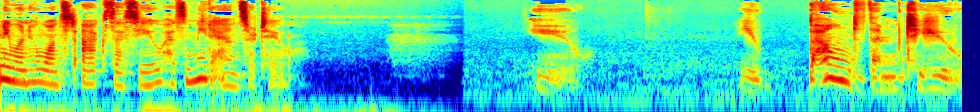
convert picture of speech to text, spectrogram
Anyone who wants to access you has me to answer to. You. You bound them to you.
